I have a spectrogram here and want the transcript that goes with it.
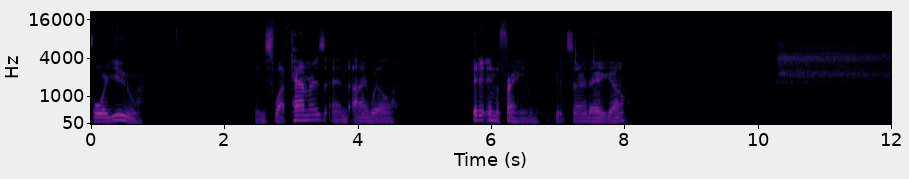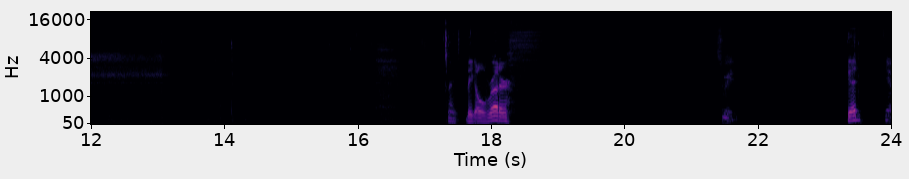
for you. You swap cameras and I will fit it in the frame. Good, sir. There you go. Nice big old rudder. Sweet. Good? Yeah.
